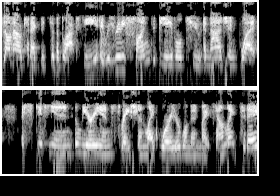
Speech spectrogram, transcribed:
somehow connected to the Black Sea. It was really fun to be able to imagine what a Scythian, Illyrian, Thracian like warrior woman might sound like today.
